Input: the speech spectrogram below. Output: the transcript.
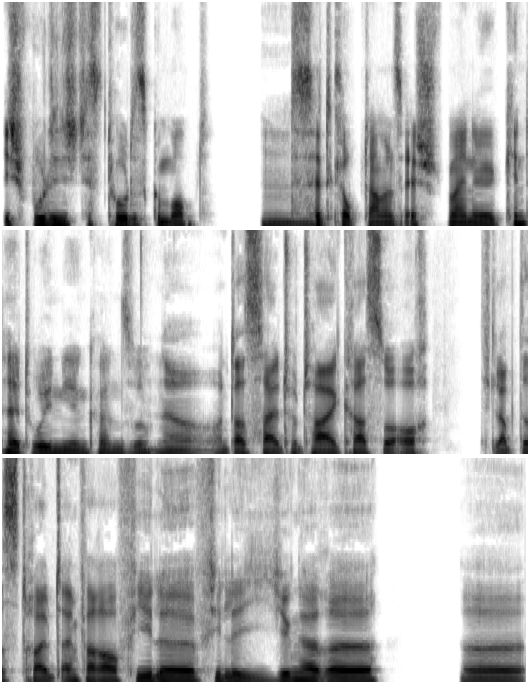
ich wurde nicht des Todes gemobbt. Mhm. Das hätte, glaub damals echt meine Kindheit ruinieren können. So. Ja, und das ist halt total krass. So auch, ich glaube, das träumt einfach auch viele, viele jüngere äh,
